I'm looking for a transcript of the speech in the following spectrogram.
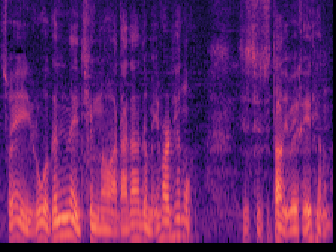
所以如果跟那听的话，大家就没法听了。这这这到底为谁听呢？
